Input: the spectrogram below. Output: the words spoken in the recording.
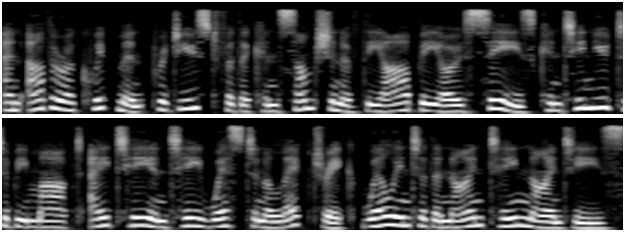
and other equipment produced for the consumption of the RBOCs continued to be marked AT&T Western Electric well into the 1990s.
